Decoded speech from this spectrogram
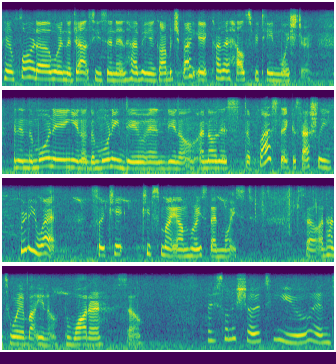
here in Florida we're in the drought season and having a garbage bag it kind of helps retain moisture. And in the morning you know the morning dew and you know I noticed the plastic is actually pretty wet. So it keeps my um, raised bed moist. So I don't have to worry about you know the water. So I just want to show it to you and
